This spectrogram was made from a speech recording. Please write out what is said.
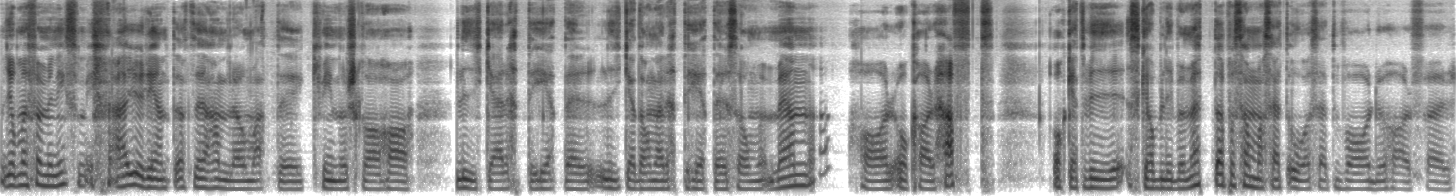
Ja, men feminism är ju rent att det handlar om att eh, kvinnor ska ha lika rättigheter, likadana rättigheter som män har och har haft. Och att vi ska bli bemötta på samma sätt oavsett vad du har för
